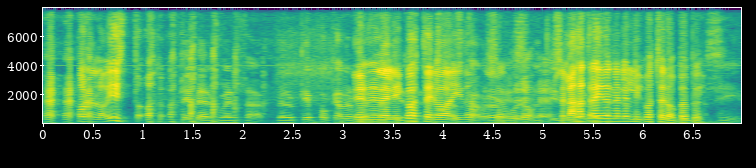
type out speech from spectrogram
Por lo visto. Qué vergüenza. Pero qué poca vergüenza. En el helicóptero ha ido, cabrones, seguro. no Se las ha traído en el helicóptero, Pepe. Sí.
